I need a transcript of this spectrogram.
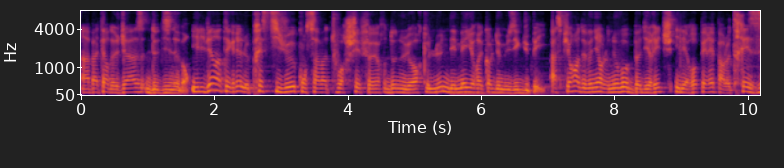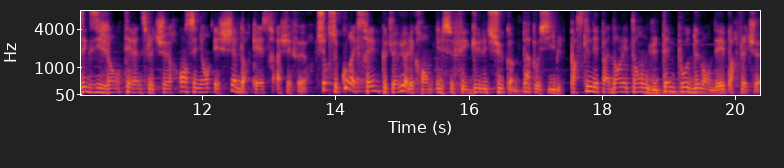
un batteur de jazz de 19 ans. Il vient d'intégrer le prestigieux conservatoire Schaeffer de New York, l'une des meilleures écoles de musique du pays. Aspirant à devenir le nouveau Buddy Rich, il est repéré par le très exigeant Terence Fletcher, enseignant et chef d'orchestre à Schaeffer. Sur ce court extrait que tu as vu à l'écran, il se fait gueuler dessus comme pas possible parce qu'il n'est pas dans les temps du tempo demandé par Fletcher.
